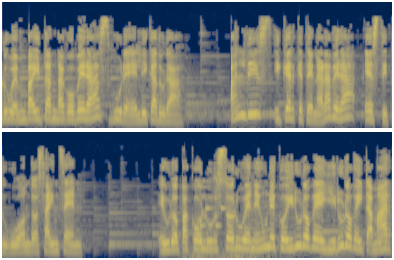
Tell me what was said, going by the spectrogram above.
Lurzoruen baitan dago beraz gure elikadura. Aldiz, ikerketen arabera ez ditugu ondo zaintzen. Europako lurzoruen euneko irurogei irurogei tamar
